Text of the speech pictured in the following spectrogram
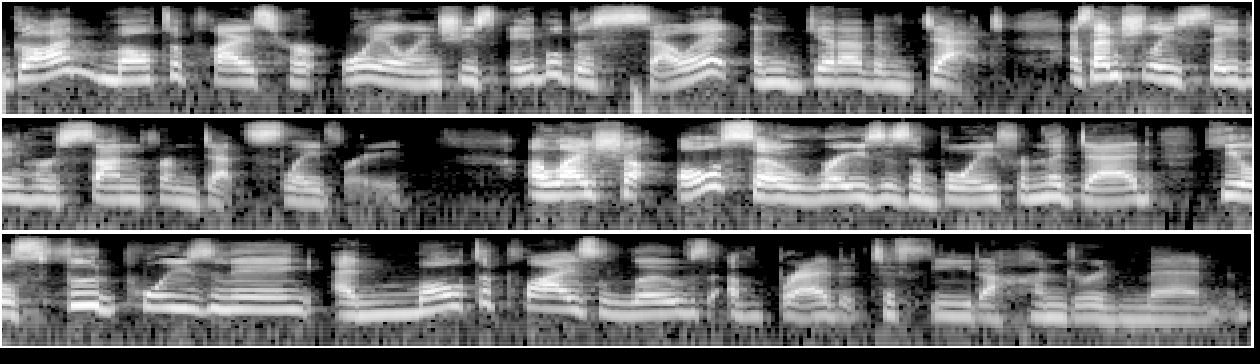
God multiplies her oil and she's able to sell it and get out of debt, essentially saving her son from debt slavery. Elisha also raises a boy from the dead, heals food poisoning, and multiplies loaves of bread to feed a hundred men.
